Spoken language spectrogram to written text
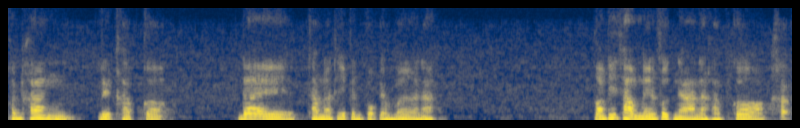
ค่อนข้างเล็กครับ ก็ได้ทำหน้าที่เป็นโปรแกรมเมอร์นะ ตอนที่ทำในฝึกงานนะครับ ก็ครับ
